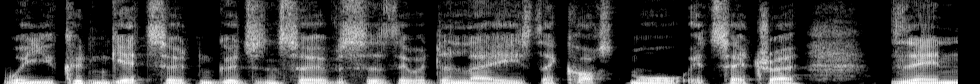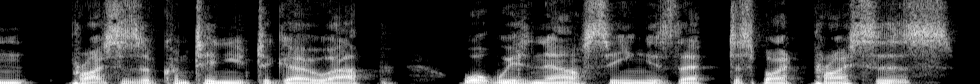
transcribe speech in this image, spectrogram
where you couldn't get certain goods and services there were delays they cost more etc then prices have continued to go up what we're now seeing is that despite prices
